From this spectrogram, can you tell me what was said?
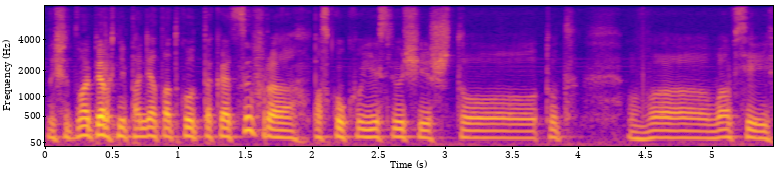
Значит, во-первых, непонятно, откуда такая цифра, поскольку если учесть, что тут в, во всей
